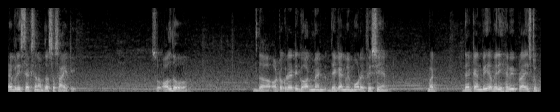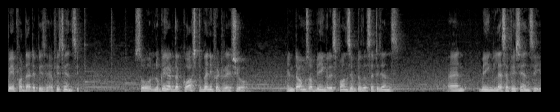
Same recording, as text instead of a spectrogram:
every section of the society. So although the autocratic government they can be more efficient but there can be a very heavy price to pay for that efficiency. So looking at the cost benefit ratio in terms of being responsive to the citizens and being less efficiency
